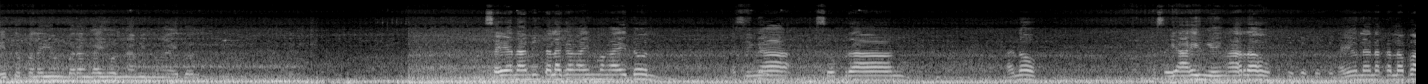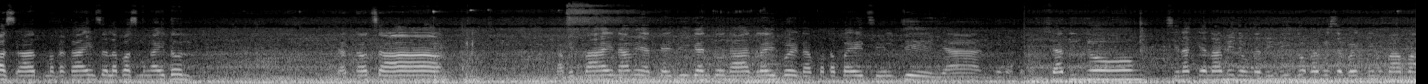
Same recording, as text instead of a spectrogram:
Ito pala yung barangay hall namin mga idol. Saya namin talaga ngayon mga idol. Kasi nga sobrang ano, masayahin ngayong araw. Ngayon lang nakalabas at makakain sa labas mga idol. Shout out sa kapitbahay namin at kaibigan ko na driver, napakabait si LG. Yan. Siya din yung sinakyan namin yung naliligo kami sa birthday ni Mama.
